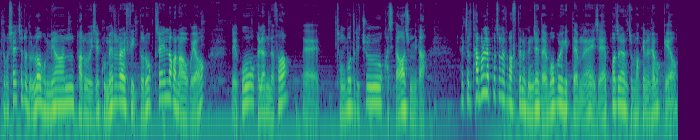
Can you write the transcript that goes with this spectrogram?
그리고 실제로 눌러보면 바로 이제 구매를 할 수 있도록 트레일러가 나오고요. 그리고 관련돼서 네, 정보들이 쭉 같이 나와줍니다. 실제로 타블렛 버전에서 봤을 때는 굉장히 넓어 보이기 때문에 이제 앱 버전에서 좀 확인을 해볼게요.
